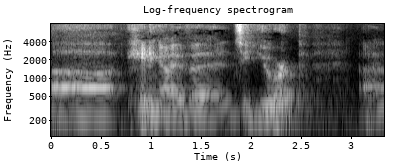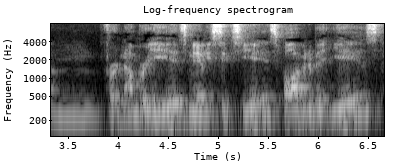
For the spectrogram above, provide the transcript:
uh, heading over to Europe um, for a number of years, nearly six years, five and a bit years,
